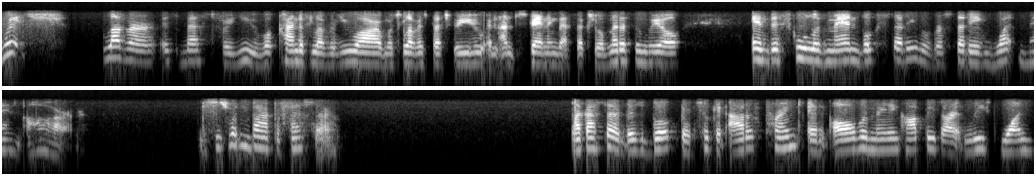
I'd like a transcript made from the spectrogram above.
which lover is best for you, what kind of lover you are, and which lover is best for you, and understanding that sexual medicine wheel in the School of Man book study, where we're studying what men are. This is written by a professor. Like I said, this book, they took it out of print, and all remaining copies are at least $1,000.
